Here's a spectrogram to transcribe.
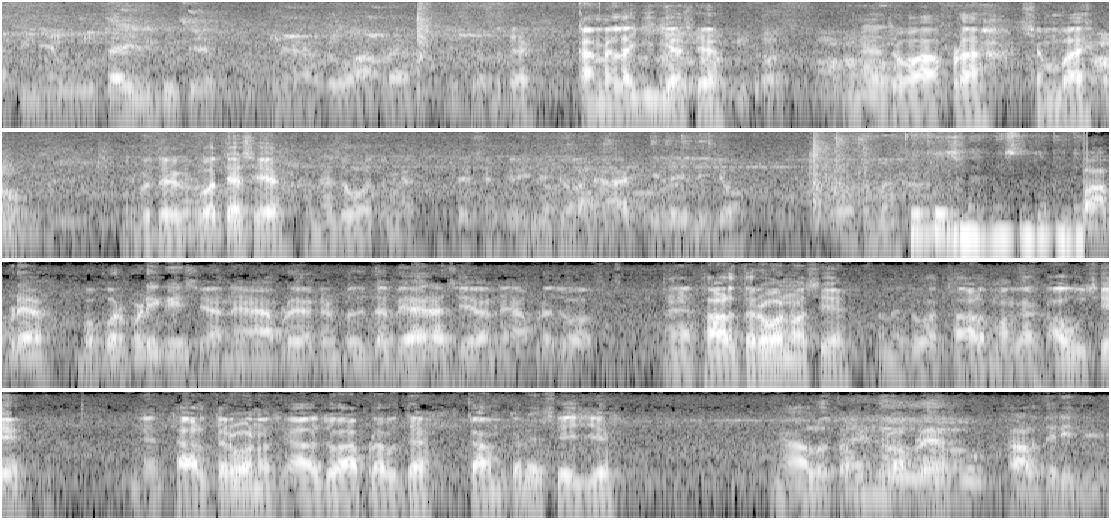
મજાની ને એવું ઉતારી લીધું છે. અને જો આપણા મિત્ર બધા કામે લાગી ગયા છે. અને જો આપણા શંભાઈ એ બધું ગોતે છે. અને જો તમે દર્શન કરી લેજો અને આરતી લઈ લીજો. તો તમે. તો આપણે બપોર પડી ગઈ છે અને આપણે ગણપતિ દા બેહારા છે અને આપણે જો થાળ ધરવાનો છે. અને જો થાળમાં કાંઈક આવું છે. અને થાળ ધરવાનો છે. આ જો આપણા બધા કામ કરે છે જે. ને હાલો તો મિત્રો, આપણે થાળ ધરી દેવી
